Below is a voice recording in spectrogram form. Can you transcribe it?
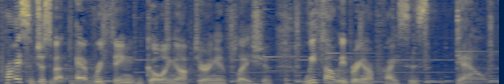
priset på nästan allt som går upp under inflationen, trodde vi att vi skulle bring våra priser. down.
